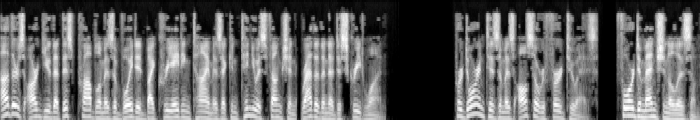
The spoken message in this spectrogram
Others argue that this problem is avoided by creating time as a continuous function, rather than a discrete one. Perdurantism is also referred to as four-dimensionalism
